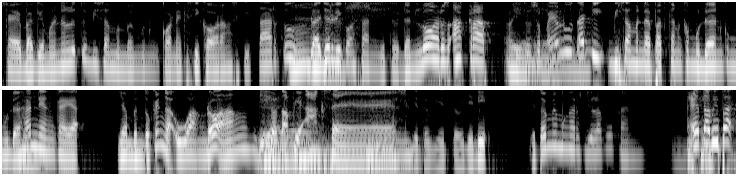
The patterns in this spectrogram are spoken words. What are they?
Kayak bagaimana lu tuh bisa membangun koneksi ke orang sekitar tuh belajar di kosan gitu dan lu harus akrab Oh, gitu iya, supaya iya, lu tadi bisa mendapatkan kemudahan-kemudahan yang kayak yang bentuknya nggak uang doang gitu Iya, tapi iya. akses gitu-gitu. Jadi itu memang harus dilakukan. Eh tapi Pak,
